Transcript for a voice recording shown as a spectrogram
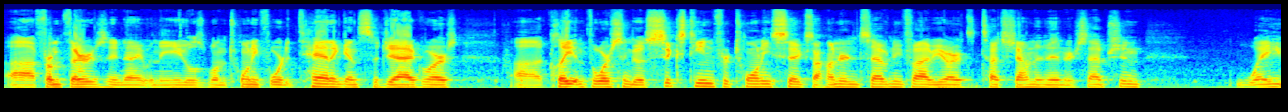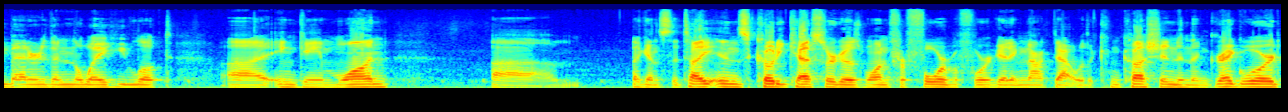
uh, from Thursday night when the Eagles won 24 to 10 against the Jaguars. Uh, Clayton Thorson goes 16 for 26, 175 yards, a touchdown, and interception. Way better than the way he looked uh, in game one um, against the Titans. Cody Kessler goes one for four before getting knocked out with a concussion, and then Greg Ward,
